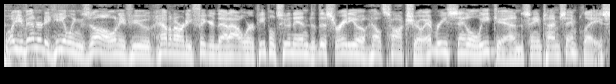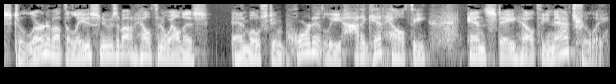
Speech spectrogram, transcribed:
Well, you've entered a healing zone if you haven't already figured that out, where people tune in to this radio health talk show every single weekend, same time, same place, to learn about the latest news about health and wellness and most importantly, how to get healthy and stay healthy naturally.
